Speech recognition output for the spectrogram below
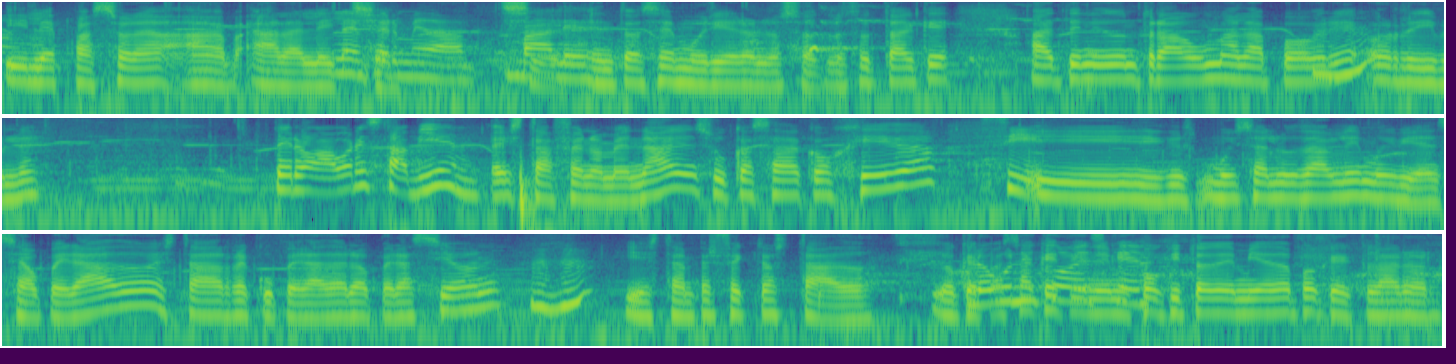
y les pasó la- a, a la leche. Ah. La enfermedad, Sí, vale. Entonces murieron los otros. Total que ha tenido un trauma la pobre, horrible. Pero ahora está bien. Está fenomenal en su casa de acogida Sí. y muy saludable y muy bien. Se ha operado, está recuperada la operación y está en perfecto estado. Lo que Lo pasa que es tiene que- un poquito de miedo porque, claro,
